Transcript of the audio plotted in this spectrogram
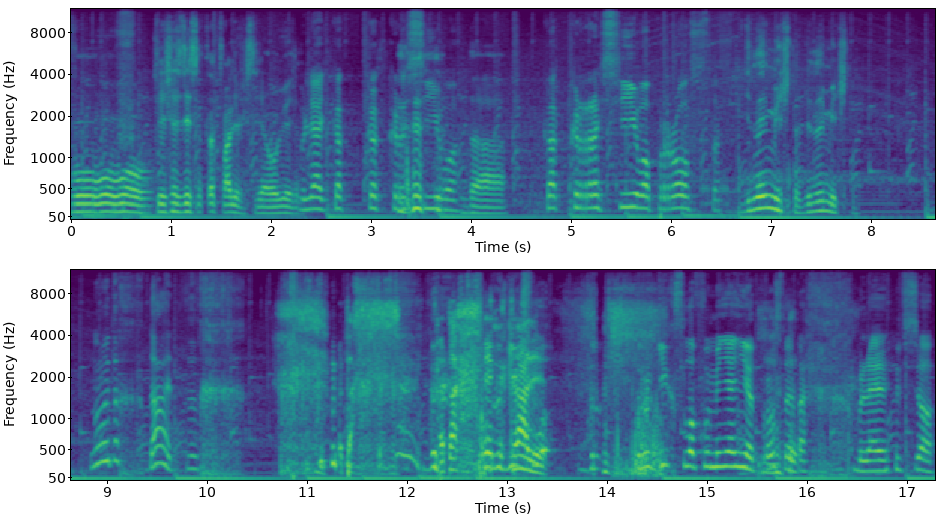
Воу-воу-воу. Ты сейчас здесь от- отвалишься, я уверен. Блять, как, как красиво. Да. Как красиво просто. Динамично, динамично. Ну это, да, это... Это хинкали. Других слов у меня нет, просто это, бля, все.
